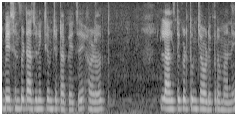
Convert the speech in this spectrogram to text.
बेसन पीठ अजून एक चमचे टाकायचे हळद लाल तिखट तुमच्या आवडीप्रमाणे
